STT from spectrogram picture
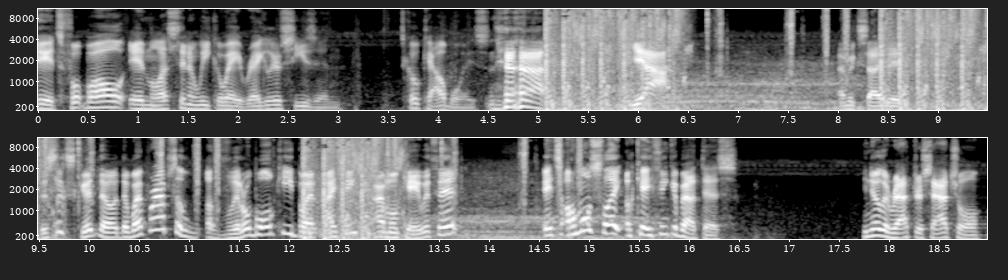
Dude, it's football in less than a week away. Regular season. Let's go Cowboys. yeah. I'm excited. This looks good, though. The weapon wrap's a, a little bulky, but I think I'm okay with it. It's almost like... Okay, think about this. You know the Raptor Satchel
